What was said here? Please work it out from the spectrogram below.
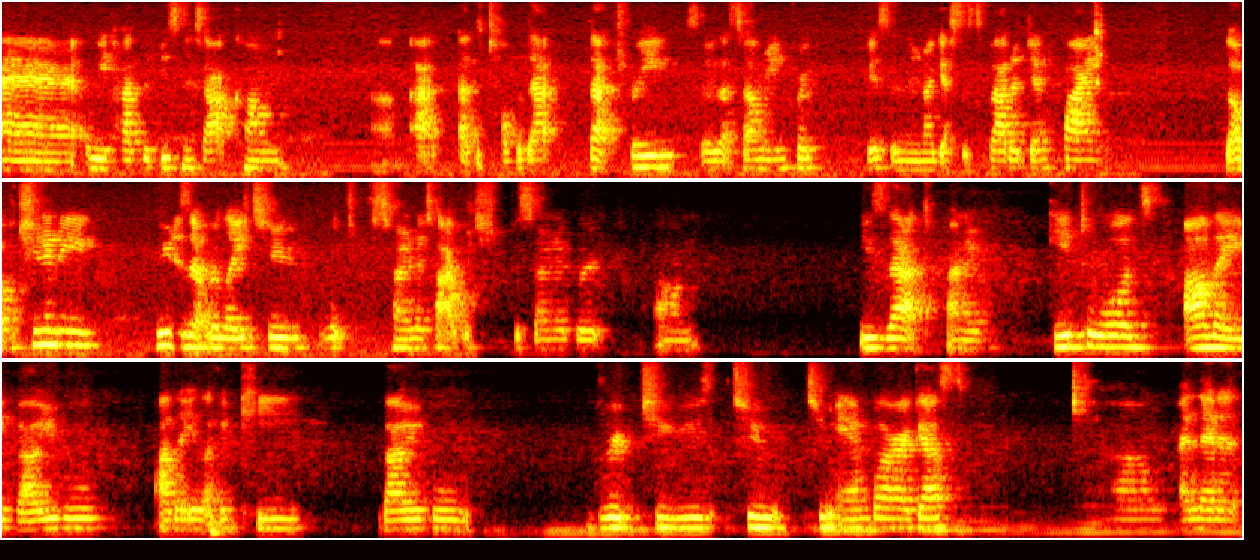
And we have the business outcome um, at, at the top of that, that tree. So that's our main focus. And then I guess it's about identifying the opportunity who does that relate to, which persona type, which persona group um, is that kind of geared towards? Are they valuable? Are they like a key valuable group to use to to Amber, I guess? Um, and then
